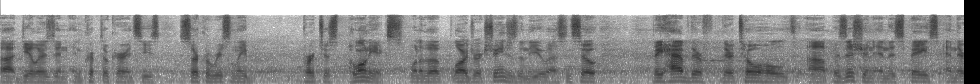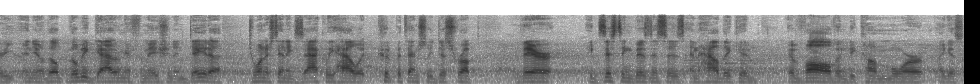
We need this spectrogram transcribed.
uh, dealers in, in cryptocurrencies. Circle recently purchased Poloniex, one of the larger exchanges in the U.S. And so they have their their toehold uh, position in this space, and they're and, you know they'll they'll be gathering information and data to understand exactly how it could potentially disrupt their existing businesses and how they could evolve and become more, I guess,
